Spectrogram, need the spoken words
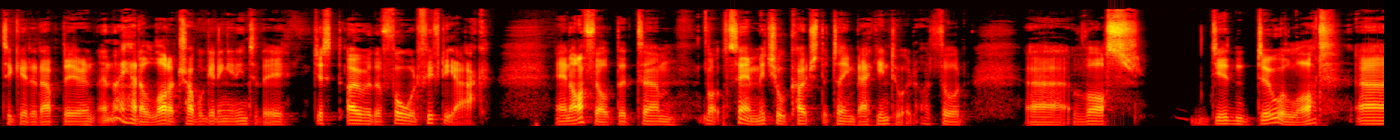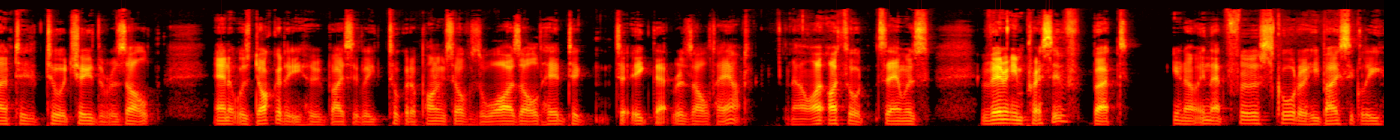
to get it up there. And, and they had a lot of trouble getting it into there, just over the forward fifty arc. And I felt that um, well, Sam Mitchell coached the team back into it. I thought uh, Voss didn't do a lot uh, to to achieve the result, and it was Docherty who basically took it upon himself as a wise old head to to eke that result out. Now I, I thought Sam was very impressive, but you know, in that first quarter, he basically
